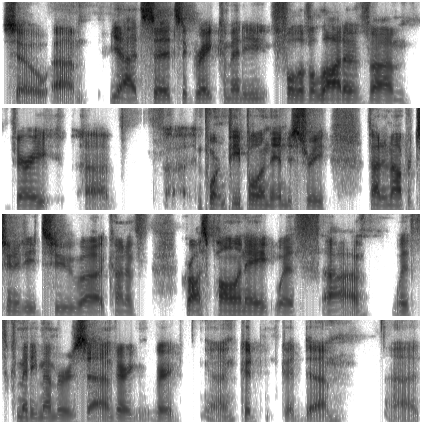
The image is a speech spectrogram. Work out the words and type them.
so um, yeah, it's a, it's a great committee full of a lot of um, very uh, uh, important people in the industry. I've had an opportunity to uh, kind of cross pollinate with uh, with committee members. Uh, very very uh, good good um,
